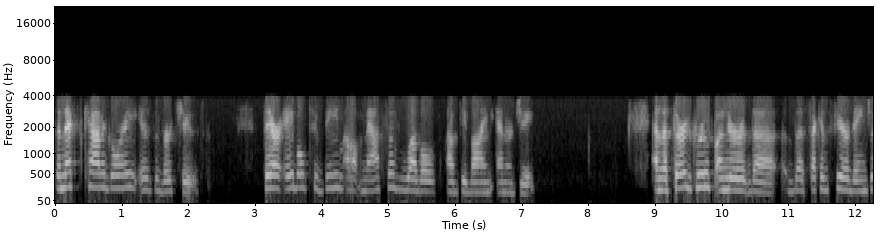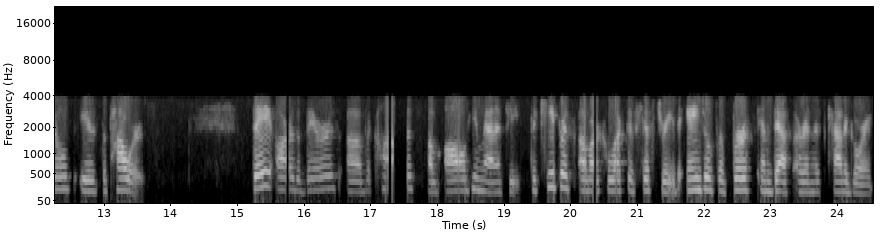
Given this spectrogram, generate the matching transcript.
The next category is the virtues. They are able to beam out massive levels of divine energy. And the third group under the, the second sphere of angels is the powers. They are the bearers of the consciousness of all humanity, the keepers of our collective history, the angels of birth and death are in this category.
